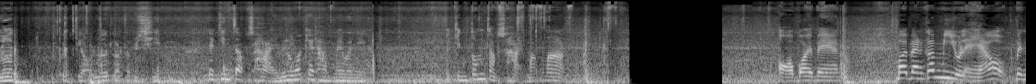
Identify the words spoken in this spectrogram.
เลิศก๋วยเตี๋ยวเลิศเราจะไปชิมอยากกินจับฉ่ายไม่รู้ว่าแกทำในวันนี้ไปกินต้มจับฉ่ายมากๆ อ๋อบอยแบนด์บอยแบนด์ก็มีอยู่แล้วเป็น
